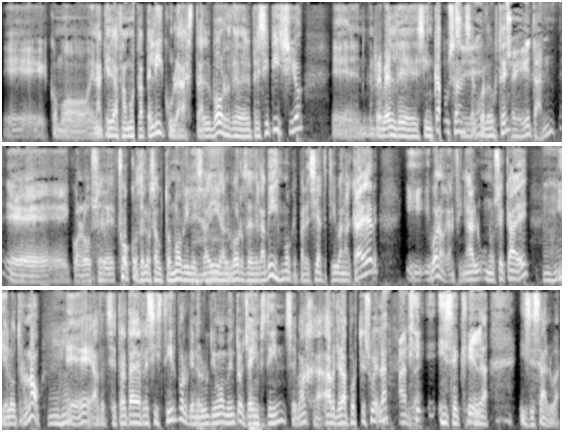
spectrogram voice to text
eh, como en aquella famosa película, hasta el borde del precipicio, Rebelde sin causa, ¿se acuerda usted? Sí, tan. Eh, con los eh, focos de los automóviles ahí al borde del abismo, que parecía que se iban a caer, y, bueno, al final uno se cae y el otro no. Eh, se trata de resistir porque en el último momento James Dean se baja, abre la portezuela y, se queda y se salva.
